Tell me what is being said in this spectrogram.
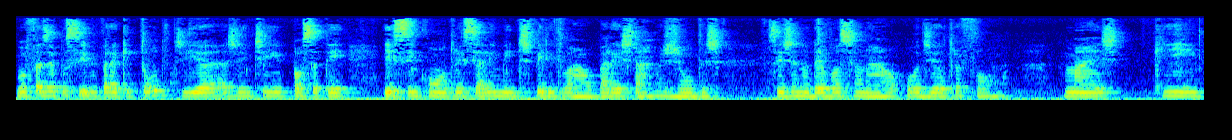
Vou fazer o possível para que todo dia a gente possa ter esse encontro, esse alimento espiritual para estarmos juntas, seja no devocional ou de outra forma. Mas que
